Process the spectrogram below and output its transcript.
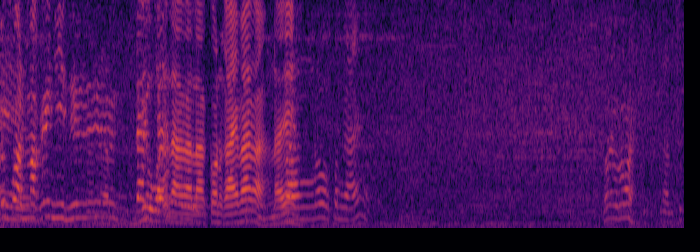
đi còn mặc cái nhìn nhiều quá là là con gái bác à? Đấy. vâng nó con gái thôi thôi. làm chụp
